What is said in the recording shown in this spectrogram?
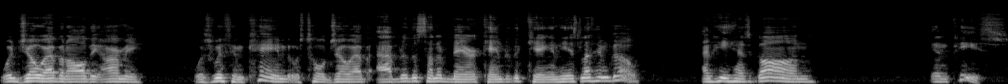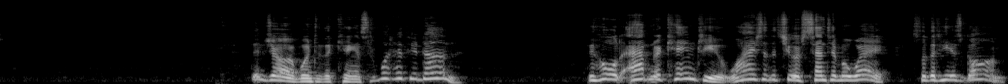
When Joab and all the army was with him came, it was told Joab, Abner the son of Ner came to the king, and he has let him go. And he has gone in peace. Then Joab went to the king and said, What have you done? Behold, Abner came to you. Why is it that you have sent him away, so that he is gone?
